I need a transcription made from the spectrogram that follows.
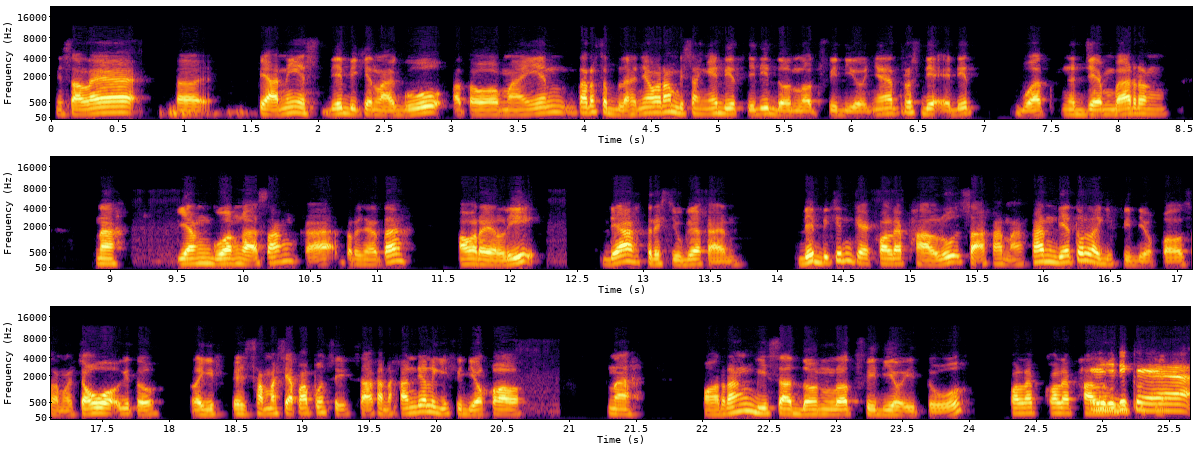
misalnya eh, pianis dia bikin lagu atau main, ntar sebelahnya orang bisa ngedit. Jadi download videonya terus dia edit buat ngejam bareng. Nah, yang gua nggak sangka ternyata Aureli dia aktris juga kan. Dia bikin kayak collab halu seakan-akan dia tuh lagi video call sama cowok gitu. Lagi eh, sama siapa pun sih, seakan-akan dia lagi video call. Nah, orang bisa download video itu, collab-collab Ya, halu jadi gitu, kayak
